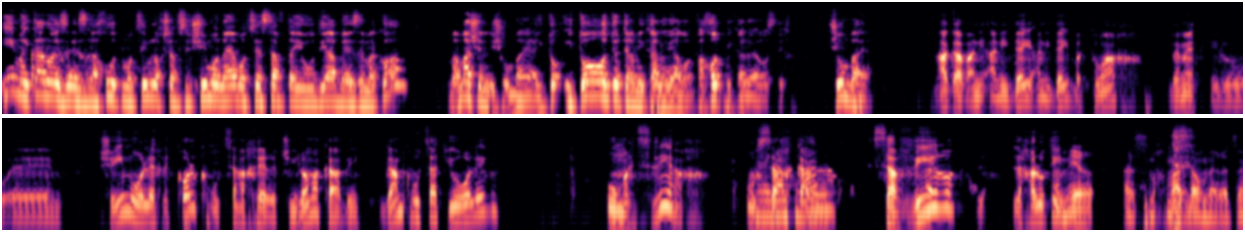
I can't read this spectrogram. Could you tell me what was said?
אם הייתה לו איזה אזרחות, מוצאים לו עכשיו, שמעון היה מוצא סבתא יהודייה באיזה מקום, ממש אין לי שום בעיה. איתו, איתו עוד יותר מקלויארו, פחות מקלויארו, סליחה. שום בעיה. אגב, אני, אני, די, אני די בטוח, באמת, כאילו, אה, שאם הוא הולך לכל קבוצה אחרת שהיא לא מכבי, גם קבוצת יורוליג, הוא מצליח. הוא שחקן סביר לחלוטין. אמיר, על סמך מה אתה אומר את זה?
